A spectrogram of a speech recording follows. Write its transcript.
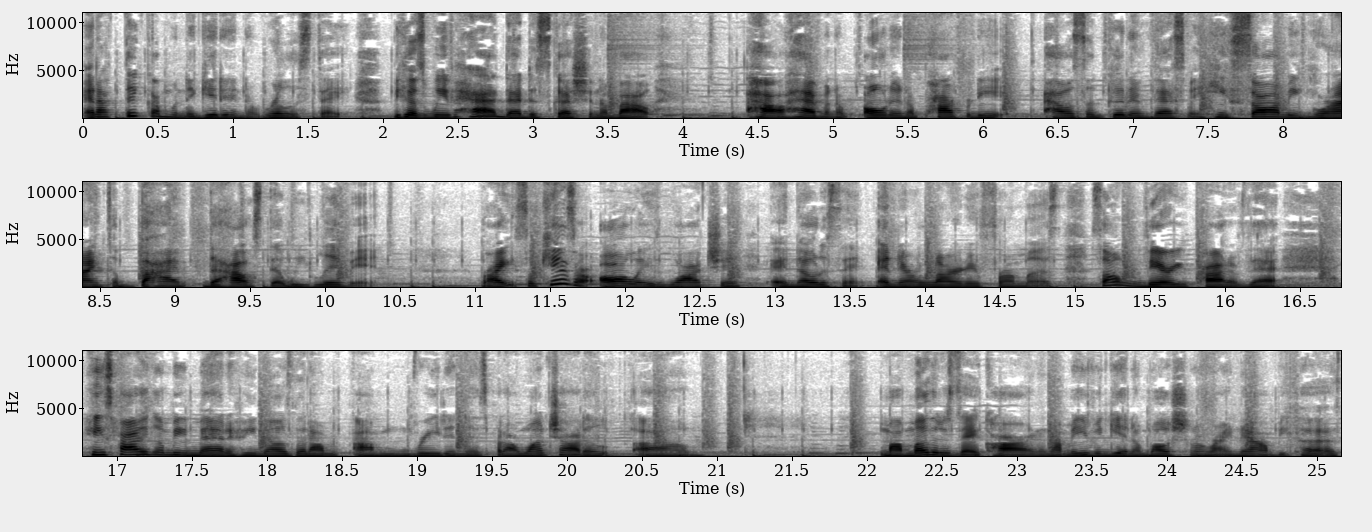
and I think I'm gonna get into real estate because we've had that discussion about how having a, owning a property how it's a good investment. He saw me grind to buy the house that we live in right? So kids are always watching and noticing and they're learning from us. So I'm very proud of that. He's probably gonna be mad if he knows that I'm I'm reading this, but I want y'all to um my Mother's Day card and I'm even getting emotional right now because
